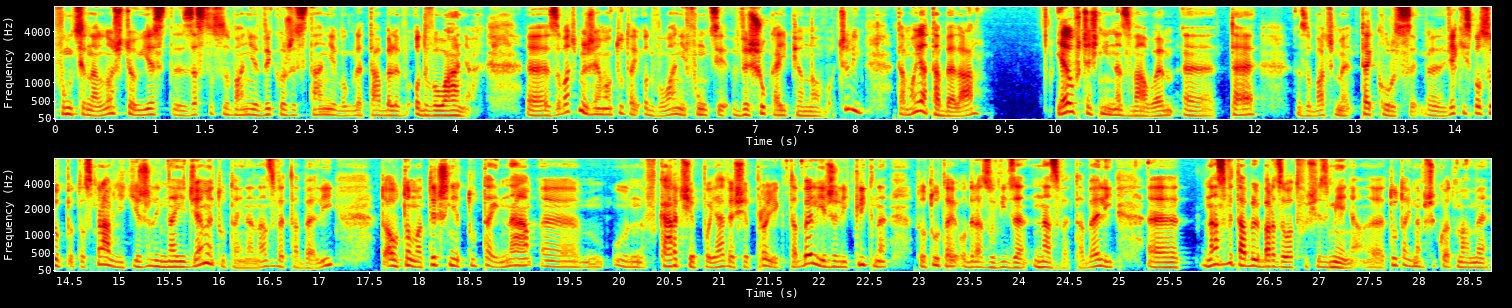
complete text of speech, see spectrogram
funkcjonalnością jest zastosowanie, wykorzystanie w ogóle tabel w odwołaniach. Zobaczmy, że ja mam tutaj odwołanie funkcję wyszukaj pionowo, czyli ta moja tabela ja ją wcześniej nazwałem te, zobaczmy, te kursy. E, W jaki sposób to sprawdzić? Jeżeli najedziemy tutaj na nazwę tabeli, to automatycznie tutaj na, e, w karcie pojawia się projekt tabeli. Jeżeli kliknę, to tutaj od razu widzę nazwę tabeli. E, Nazwy tabel bardzo łatwo się zmienia. Tutaj na przykład mamy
